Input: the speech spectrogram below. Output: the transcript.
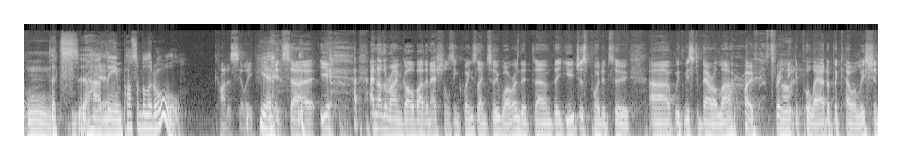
problem. that's hardly impossible at all. Kind of silly. Yeah. It's uh, yeah, another own goal by the Nationals in Queensland too, Warren. That um, that you just pointed to uh, with Mr. Barilaro threatening to pull out of the coalition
